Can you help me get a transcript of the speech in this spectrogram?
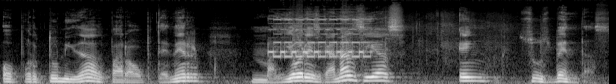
oportunidad para obtener mayores ganancias en sus ventas.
